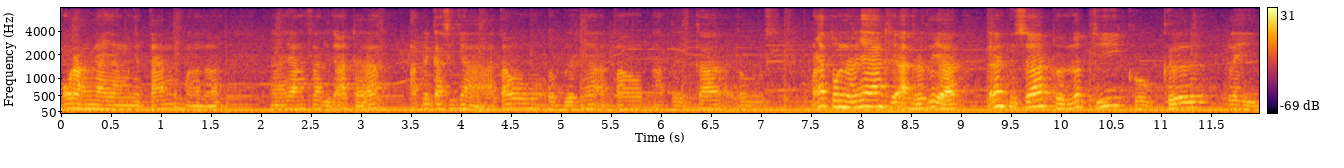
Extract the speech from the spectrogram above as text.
orangnya yang teman-teman. Nah yang selanjutnya adalah aplikasinya atau softwarenya atau APK atau pokoknya tunernya yang di Android itu ya kalian bisa download di Google Play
